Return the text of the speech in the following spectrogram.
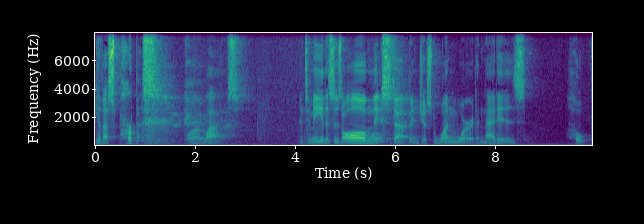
give us purpose for our lives. And to me, this is all mixed up in just one word, and that is hope.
